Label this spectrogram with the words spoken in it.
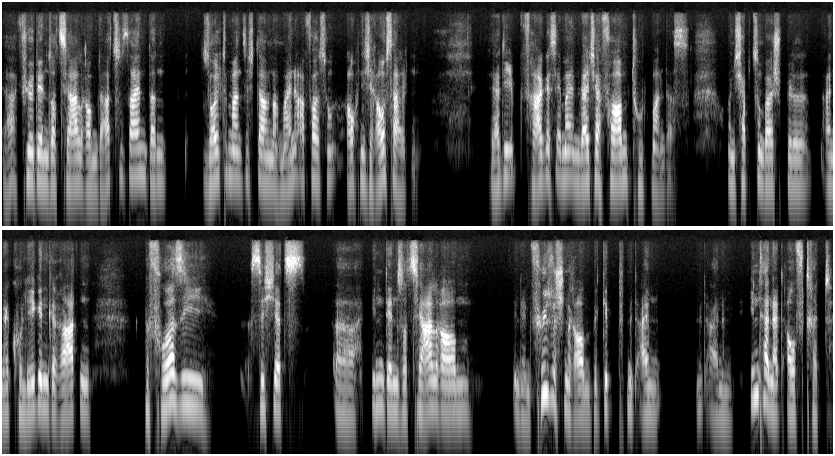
ja, für den Sozialraum da zu sein, dann sollte man sich da nach meiner Auffassung auch nicht raushalten. Ja, die Frage ist immer, in welcher Form tut man das? Und ich habe zum Beispiel einer Kollegin geraten, bevor sie sich jetzt äh, in den Sozialraum, in den physischen Raum begibt mit einem, mit einem Internetauftritt,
